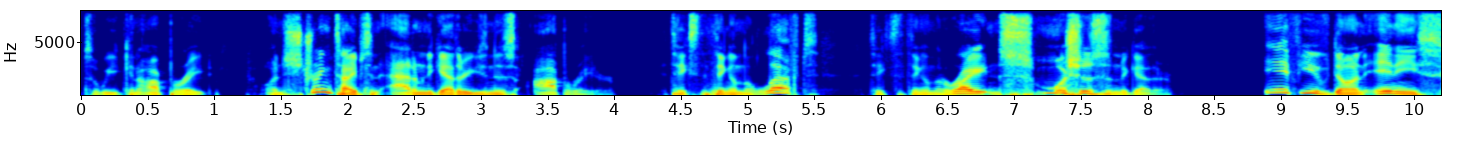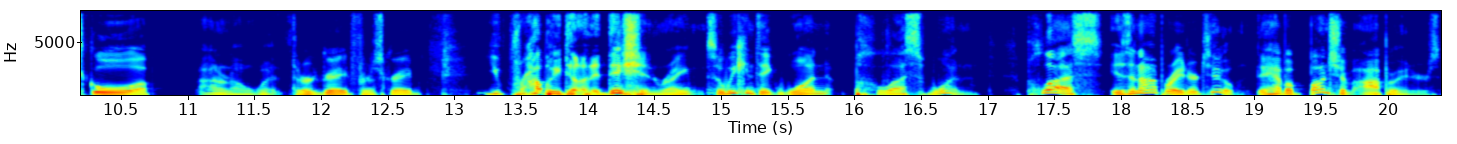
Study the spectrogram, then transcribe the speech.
So we can operate on string types and add them together using this operator. It takes the thing on the left, takes the thing on the right, and smushes them together. If you've done any school up, I don't know, what, third grade, first grade, you've probably done addition, right? So we can take one plus one. Plus is an operator too. They have a bunch of operators.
